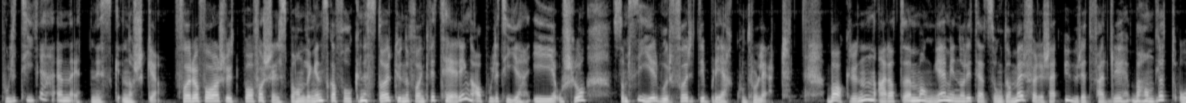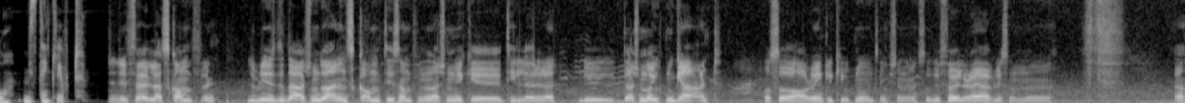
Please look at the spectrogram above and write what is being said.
politiet enn etnisk norske. For å få slutt på forskjellsbehandlingen skal folk neste år kunne få en kvittering av politiet i Oslo som sier hvorfor de ble kontrollert. Bakgrunnen er at mange minoritetsungdommer føler seg urettferdig behandlet og mistenkeliggjort. Du føler deg skamfull. Det er som du er en skam til samfunnet. Det er som du ikke tilhører her. Det er som du har gjort noe gærent. Og så har du egentlig ikke gjort noen ting, skjønner du. Så du føler deg jævlig sånn uh, Ja.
